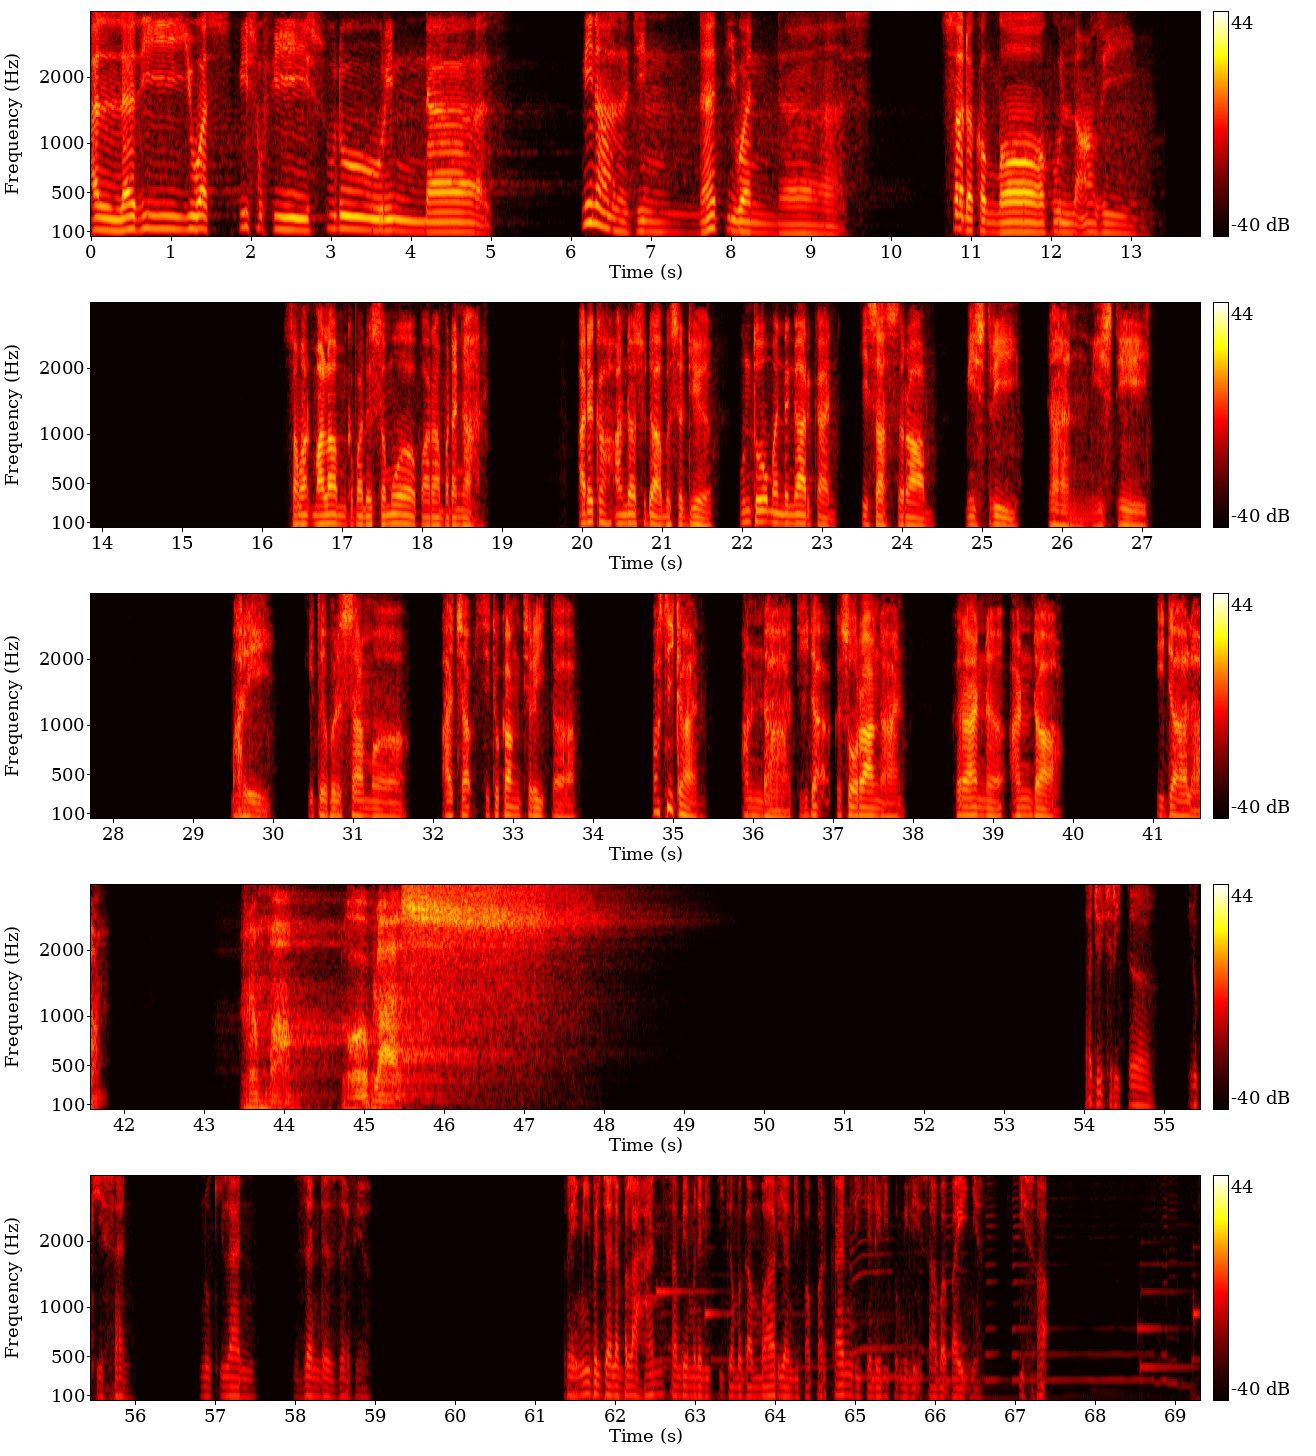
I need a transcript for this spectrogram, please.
الذي يوسوس في صدور الناس من الجنة والناس صدق الله العظيم Selamat malam kepada semua para pendengar. Adakah anda sudah bersedia untuk mendengarkan kisah seram, misteri dan mistik? Mari kita bersama Acap si tukang cerita. Pastikan anda tidak kesorangan kerana anda di dalam Remang 12. Tajuk cerita Lukisan Nukilan Zander Xavier Remy berjalan perlahan sambil meneliti gambar-gambar yang dipaparkan di galeri pemilik sahabat baiknya, Ishak.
